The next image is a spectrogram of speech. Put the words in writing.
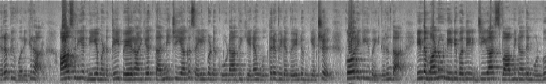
நிரப்பி வருகிறார். ஆசிரியர் நியமனத்தில் பேராயர் தன்னிச்சையாக செயல்படக்கூடாது என உத்தரவிட வேண்டும் என்று கோரிக்கை வைத்திருந்தார். இந்த மனு நீதிபதி ஜி ஆர் சுவாமிநாதன் முன்பு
